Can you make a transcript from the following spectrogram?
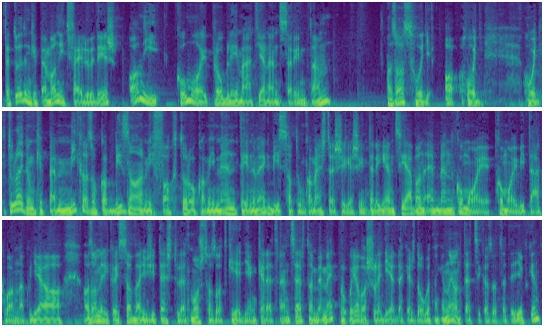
Tehát tulajdonképpen van itt fejlődés, ami komoly problémát jelent szerintem, az az, hogy, a, hogy hogy tulajdonképpen mik azok a bizalmi faktorok, ami mentén megbízhatunk a mesterséges intelligenciában, ebben komoly, komoly viták vannak. Ugye a, az amerikai szabványügyi testület most hozott ki egy ilyen keretrendszert, amiben megpróbál, javasol egy érdekes dolgot, nekem nagyon tetszik az ötlet egyébként.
